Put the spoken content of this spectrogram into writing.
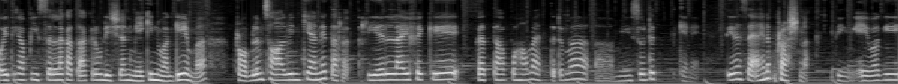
ඔයිතික පිස්සල්ල කතා කරු ඩිෂන් මේකින් වගේම ප්‍රොබ්ලම් සාල්වින් කියන්නේ තර රියල් ලයි් එකේ ගත්තාපු හම ඇත්තටම මිනිසුන්ට කෙනෙ තියෙන සෑහෙන ප්‍රශ්න ඉතින් ඒ වගේ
